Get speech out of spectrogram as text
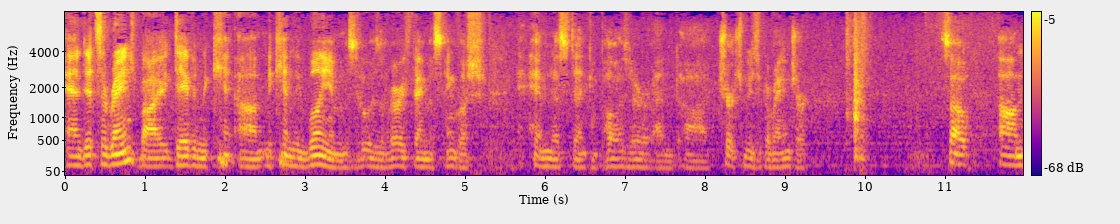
And it's arranged by David McKin uh, McKinley Williams, who is a very famous English hymnist and composer and uh, church music arranger. So um,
